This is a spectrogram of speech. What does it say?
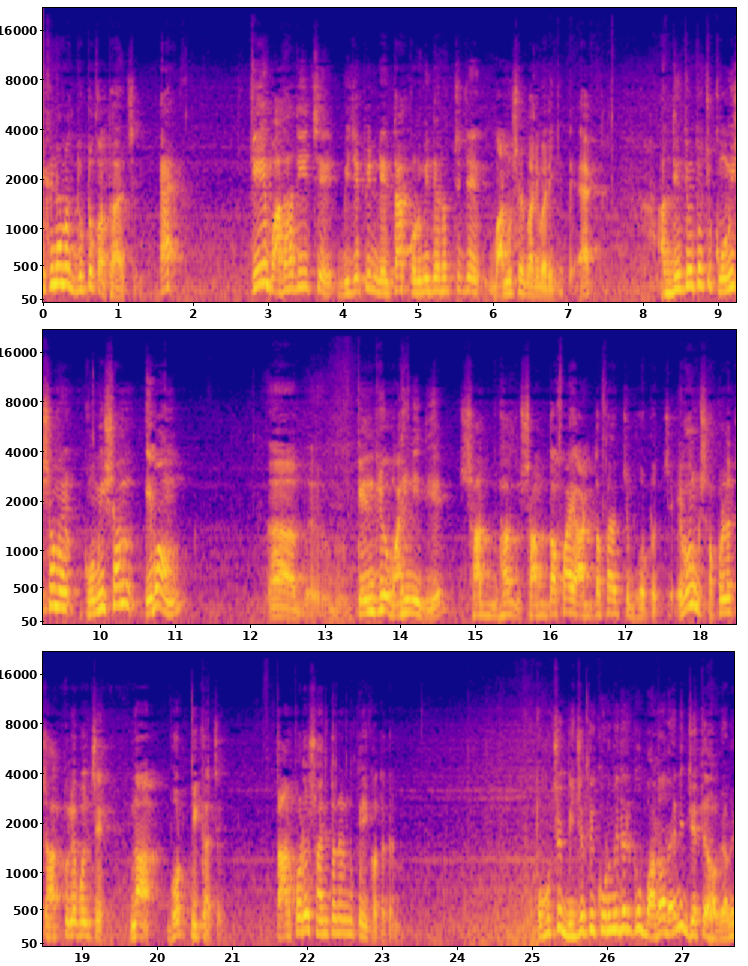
এখানে আমার দুটো কথা আছে। এক, কে বাধা দিয়েছে বিজেপির নেতা কর্মীদের হচ্ছে যে মানুষের বাড়ি বাড়ি যেতে? এক, আর দ্বিতীয়ত হচ্ছে কমিশন কমিশন এবং কেন্দ্রীয় বাহিনী দিয়ে সাত ভাগ সাত দফায় আট দফায় হচ্ছে ভোট হচ্ছে। এবং সকলে হচ্ছে হাত তুলে বলছে না ভোট ঠিক আছে। তারপরেও সায়ন্তনের মুখে এই কথা কেন? তো হচ্ছে বিজেপি কর্মীদেরকেও বাধা দেয়নি যেতে হবে আমি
